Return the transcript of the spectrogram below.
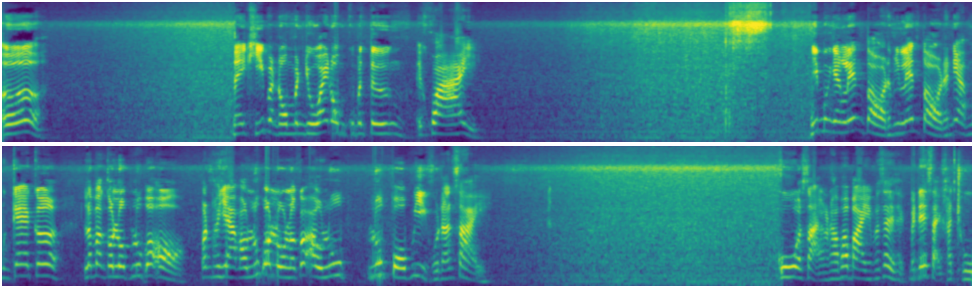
เออ ในคลิปนมมันย้วยนมกูมันตึง ไอ้ควาย นี่มึงยังเล่นต่อมึงเล่นต่อนะเนี่ย มึงแก้เกอร์แล้วมันก็ลบรูปเอาออก มันพยายามเอารูปเอาลงแล้วก็เอารูปรูปโป๊ผู้หญิงคนนั้นใส่ กูใส่รองเท้าผ้าใบไม่ใส่ไม่ได้ใส่คาชู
